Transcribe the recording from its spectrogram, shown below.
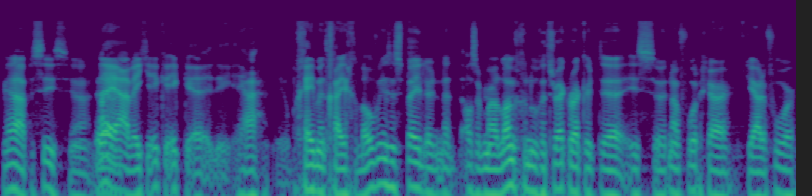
Ja, precies. Ja. ja. Nou ja, weet je, ik, ik, ja, op een gegeven moment ga je geloven in zijn speler. Als er maar lang genoeg een track record is, nou vorig jaar, of het jaar daarvoor,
